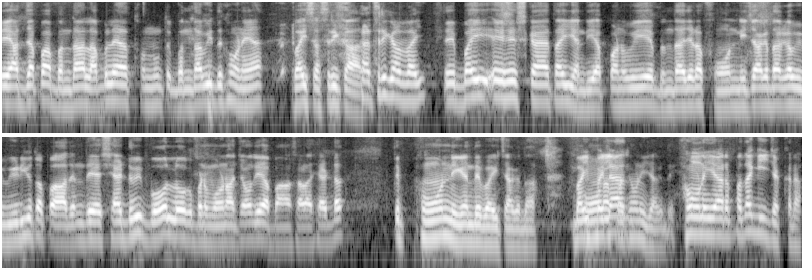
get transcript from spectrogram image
ਤੇ ਅੱਜ ਆਪਾਂ ਬੰਦਾ ਲੱਭ ਲਿਆ ਤੁਹਾਨੂੰ ਤੇ ਬੰਦਾ ਵੀ ਦਿਖਾਉਣੇ ਆ। ਬਾਈ ਸਤਿ ਸ੍ਰੀ ਅਕਾਲ। ਸਤਿ ਸ੍ਰੀ ਅਕਾਲ ਬਾਈ। ਤੇ ਬਾਈ ਇਹ ਸ਼ਿਕਾਇਤ ਆਈ ਜਾਂਦੀ ਆਪਾਂ ਨੂੰ ਵੀ ਇਹ ਬੰਦਾ ਜਿਹੜਾ ਫੋਨ ਨਹੀਂ ਚੱਕਦਾਗਾ ਵੀ ਵੀਡੀਓ ਤਾਂ ਪਾ ਦਿੰਦੇ ਆ। ਸ਼ੈੱਡ ਵੀ ਬਹੁਤ ਲੋਕ ਬਣਵਾਉਣਾ ਚਾਹੁੰਦੇ ਆ ਬਾਂਸ ਵਾਲਾ ਸ਼ੈੱਡ ਤੇ ਫੋਨ ਨਹੀਂ ਕਹਿੰਦੇ ਬਾਈ ਚੱਕਦਾ। ਬਾਈ ਪਹਿਲਾਂ ਫੋਨ ਯਾਰ ਪਤਾ ਕੀ ਚੱਕਰ ਆ?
